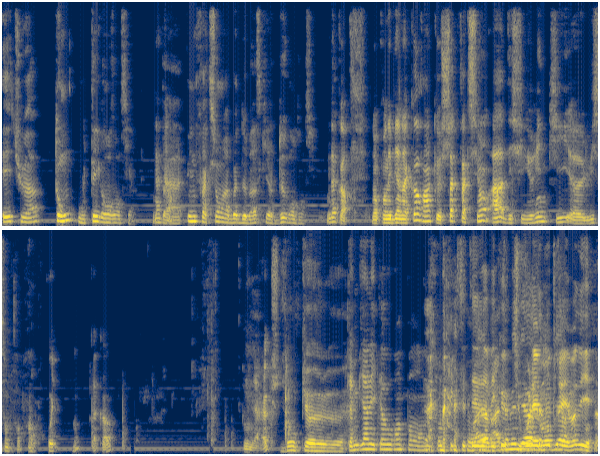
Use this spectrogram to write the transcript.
et tu as ton ou tes grands anciens. Tu as une faction dans la boîte de base qui a deux grands anciens. D'accord. Donc on est bien d'accord hein, que chaque faction a des figurines qui euh, lui sont propres. Oui. D'accord. Donc. Euh... T'aimes bien les chaos rampants, on a compris que c'était avec bah, eux que tu voulais montrer, vas-y.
